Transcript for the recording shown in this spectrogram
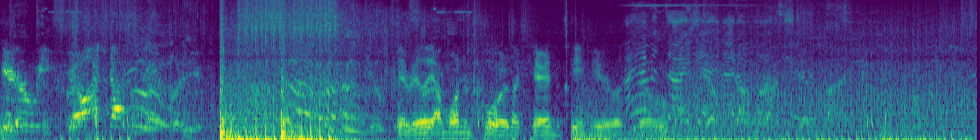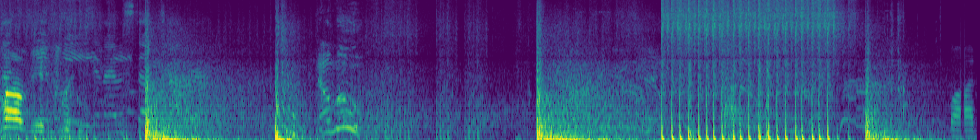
Here we go. I got you. Okay, really? I'm one and four, like carrying the team here. Let's I go. died yet, and I don't want to. Obviously. Indeed, and I have a stealth chopper. Now move. But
